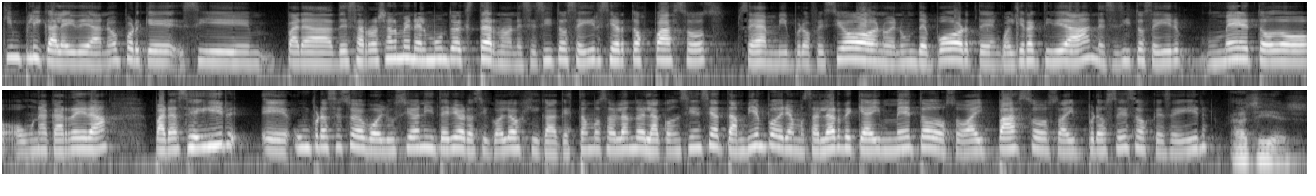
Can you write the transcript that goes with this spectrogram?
¿qué, implica la idea, no? Porque si para desarrollarme en el mundo externo necesito seguir ciertos pasos, sea en mi profesión o en un deporte, en cualquier actividad, necesito seguir un método o una carrera para seguir eh, un proceso de evolución interior o psicológica, que estamos hablando de la conciencia, también podríamos hablar de que hay métodos o hay pasos, hay procesos que seguir. Así es.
